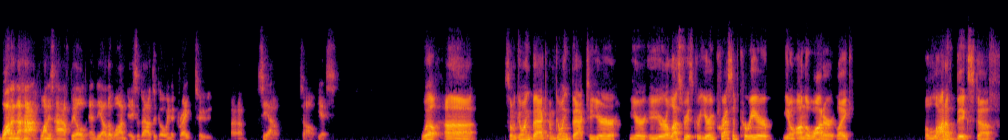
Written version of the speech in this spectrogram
one and a half. One is half built, and the other one is about to go in a crate to uh, Seattle. So yes. Well, uh, so I'm going back. I'm going back to your your your illustrious career, your impressive career. You know, on the water, like a lot of big stuff,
